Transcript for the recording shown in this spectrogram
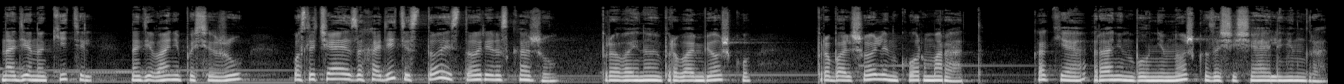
надену китель, на диване посижу, после чая заходите, сто историй расскажу. Про войну и про бомбежку, про большой линкор «Марат». Как я ранен был немножко, защищая Ленинград.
